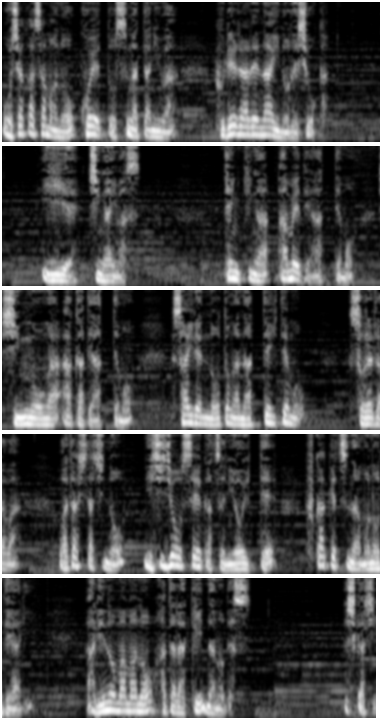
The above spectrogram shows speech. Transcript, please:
お釈迦様の声と姿には触れられないのでしょうか。いいえ違います。天気が雨であっても信号が赤であってもサイレンの音が鳴っていてもそれらは私たちの日常生活において不可欠なものでありありのままの働きなのです。しかし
